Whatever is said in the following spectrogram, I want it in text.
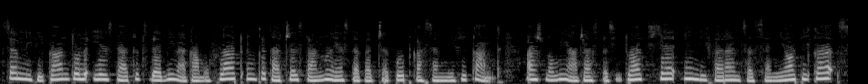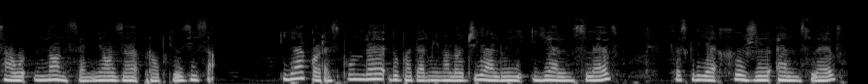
Semnificantul este atât de bine camuflat încât acesta nu este perceput ca semnificant. Aș numi această situație indiferență semiotică sau non-semioză propriu-zisă. Ea corespunde, după terminologia lui Jelmslev, se scrie H.J. Elmslev,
